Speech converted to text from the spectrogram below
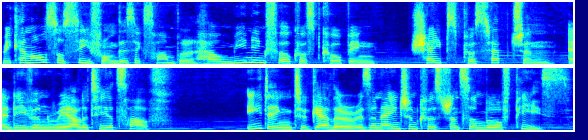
We can also see from this example how meaning-focused coping shapes perception and even reality itself. Eating together is an ancient Christian symbol of peace,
